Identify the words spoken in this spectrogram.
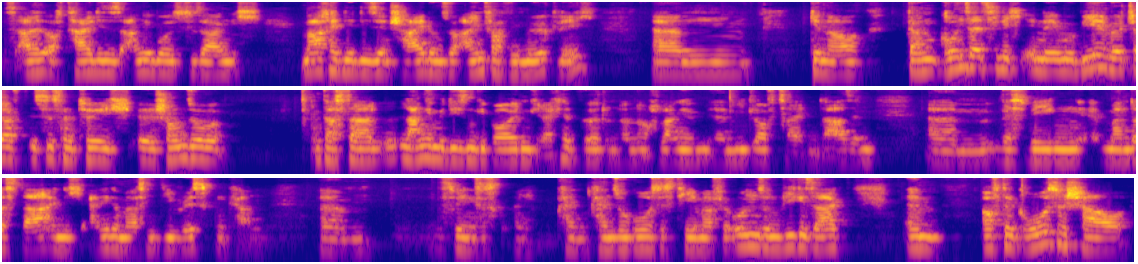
ist alles auch Teil dieses Angebots zu sagen, ich mache dir diese Entscheidung so einfach wie möglich. Ähm, genau. Dann grundsätzlich in der Immobilienwirtschaft ist es natürlich äh, schon so, dass da lange mit diesen Gebäuden gerechnet wird und dann auch lange äh, Mietlaufzeiten da sind, ähm, weswegen man das da eigentlich einigermaßen de-risken kann. Ähm, deswegen ist es kein, kein so großes Thema für uns. Und wie gesagt, ähm, auf der großen Schau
